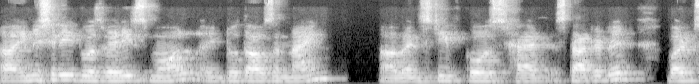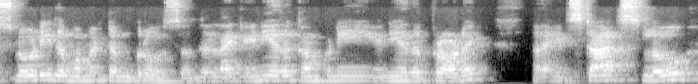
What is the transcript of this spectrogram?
Uh, initially, it was very small in 2009 uh, when Steve Coast had started it, but slowly the momentum grows. So the, like any other company, any other product, uh, it starts slow,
